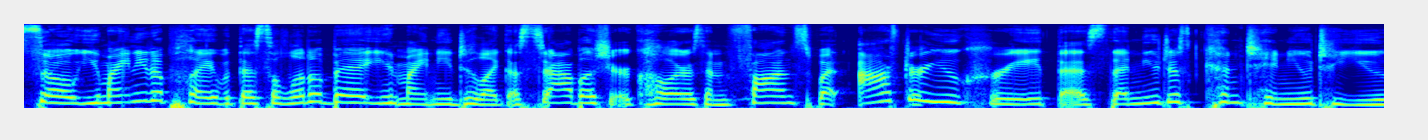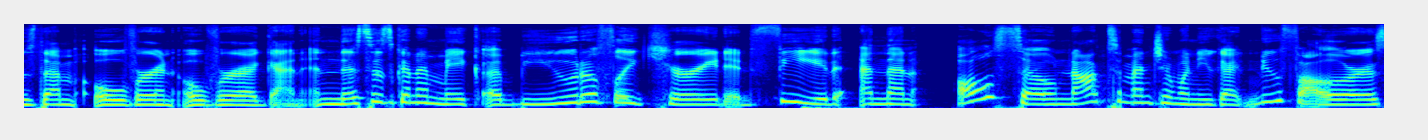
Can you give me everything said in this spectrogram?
So you might need to play with this a little bit. You might need to like establish your colors and fonts, but after you create this, then you just continue to use them over and over again. And this is going to make a beautifully curated feed. And then also, not to mention when you get new followers,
